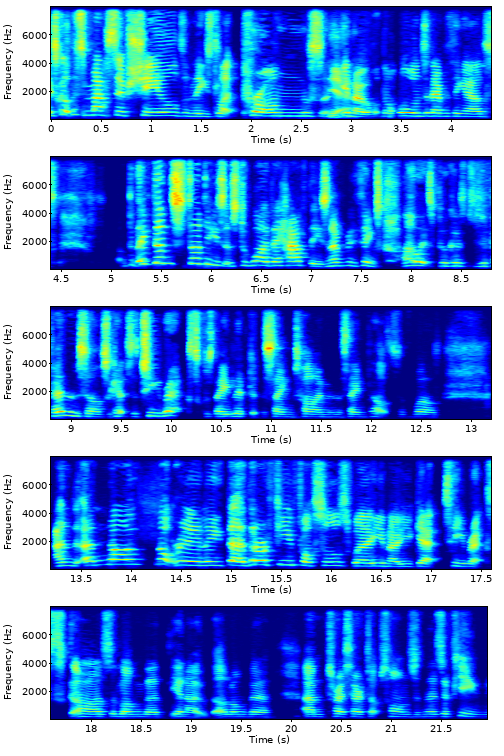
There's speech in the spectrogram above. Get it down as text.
It's got this massive shield and these like prongs, and Yeah. you know, the horns and everything else but they've done studies as to why they have these, and everybody thinks, oh, it's because to defend themselves against the T Rex because they lived at the same time in the same parts of the world. And and no, not really. There, there are a few fossils where you know you get T Rex scars along the you know along the um, Triceratops horns, and there's a few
